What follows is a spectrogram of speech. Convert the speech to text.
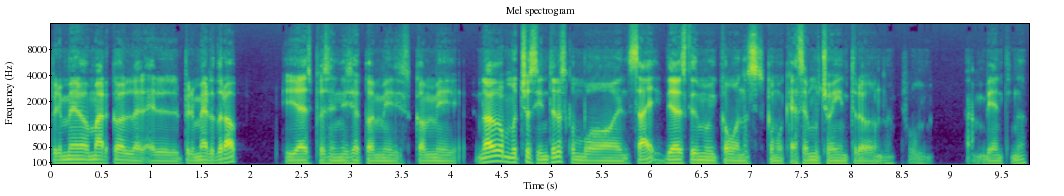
Primero marco el, primer drop y ya después inicio con mis, con mi, no hago muchos intros como en site, ya ves que es muy como, no sé, como que hacer mucho intro, ¿no? Un ambiente, ¿no?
